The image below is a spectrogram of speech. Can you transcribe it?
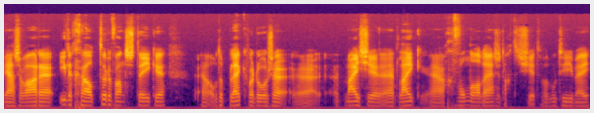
ja, ze waren illegaal turf aan het steken uh, op de plek, waardoor ze uh, het meisje, het lijk, gevonden hadden. En ze dachten, shit, wat moeten we hiermee?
